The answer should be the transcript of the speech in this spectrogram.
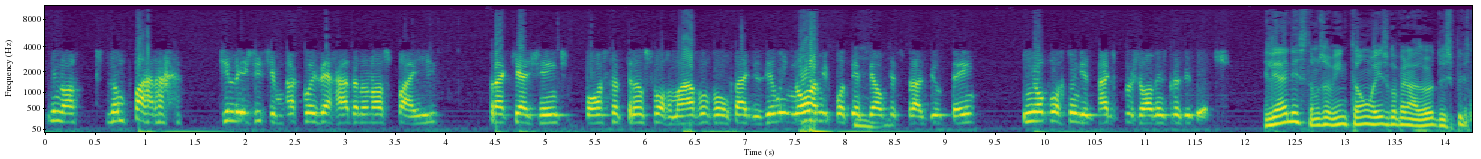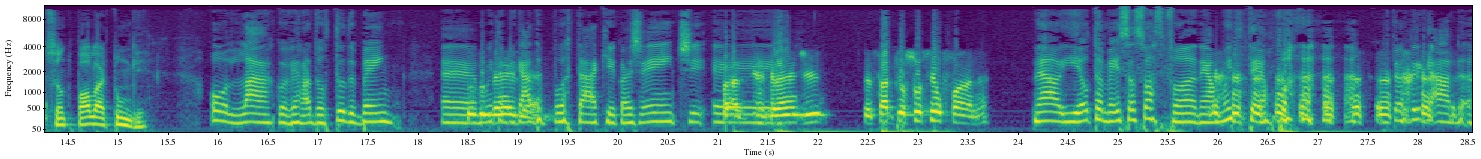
E nós precisamos parar de legitimar coisa errada no nosso país para que a gente possa transformar, vou voltar a dizer, o enorme potencial que esse Brasil tem em oportunidade para os jovens brasileiros. Eliane, estamos ouvindo então o ex-governador do Espírito Santo, Paulo Artung. Olá, governador, tudo bem? É, tudo muito bem, obrigada por estar aqui com a gente. É... Prazer grande. Você sabe que eu sou seu fã, né? Não, e eu também sou sua fã, né? Há muito tempo. muito obrigada.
